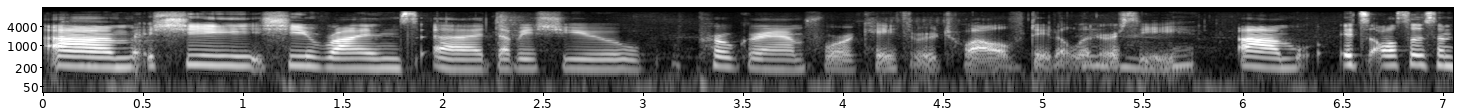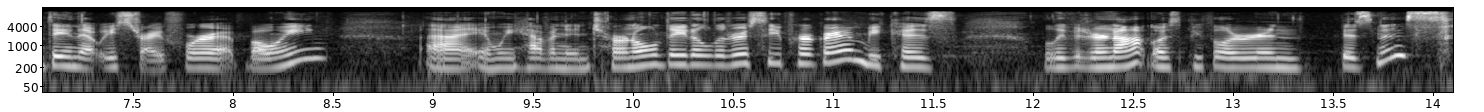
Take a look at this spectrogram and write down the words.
um, she she runs a WSU program for K through 12 data literacy. Um, it's also something that we strive for at Boeing. Uh, and we have an internal data literacy program because, believe it or not, most people are in business.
